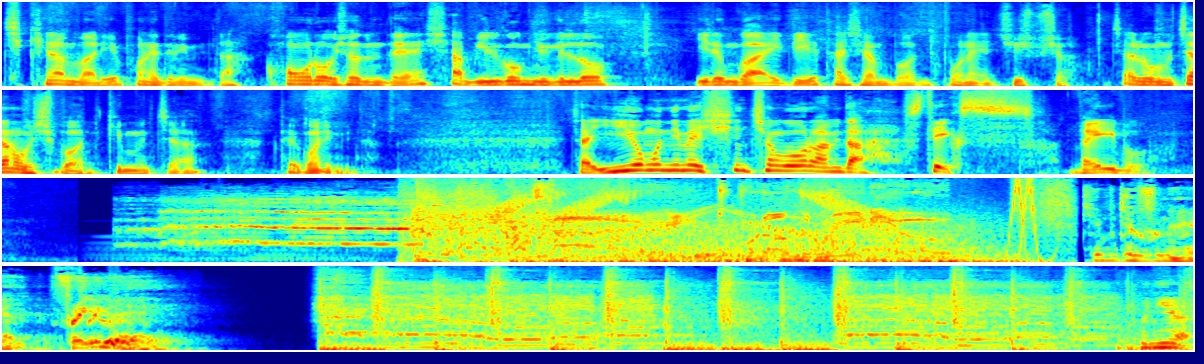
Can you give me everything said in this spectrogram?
치킨 한 마리 보내드립니다. 콩으로 오셨는데 샵 1061로 이름과 아이디 다시 한번 보내주십시오. 짧은 문자는 50원, 긴 문자 100원입니다. 자, 이용우님의 신청곡으로 갑니다. Styx, Babe. 김태훈의 프리웨이 분이야,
